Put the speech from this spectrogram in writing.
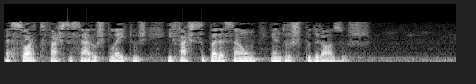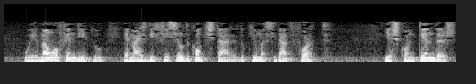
A sorte faz cessar os pleitos e faz separação entre os poderosos. O irmão ofendido é mais difícil de conquistar do que uma cidade forte, e as contendas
